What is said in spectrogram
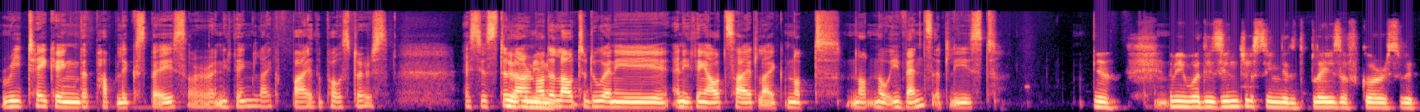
retaking the public space or anything like by the posters as you still yeah, are I mean, not allowed to do any anything outside like not not no events at least. Yeah. I mean what is interesting that it plays of course with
